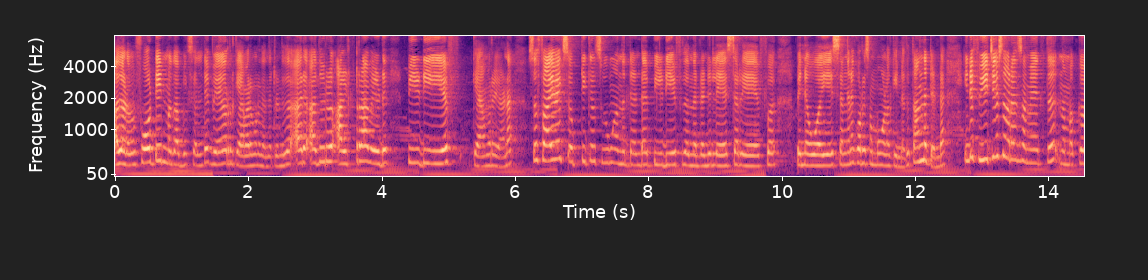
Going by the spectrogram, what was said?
അതോടൊപ്പം ഫോർട്ടീൻ മെഗാ പിക്സലിന്റെ വേറൊരു ക്യാമറ കൂടെ തന്നിട്ടുണ്ട്. അത് അതൊരു ultra wide P D F ക്യാമറയാണ്. So five X optical zoom വന്നിട്ടുണ്ട് പി ഡി എഫ് തന്നിട്ടുണ്ട് ലേസർ എ എഫ് പിന്നെ ഒ എസ് അങ്ങനെ കുറേ സംഭവങ്ങളൊക്കെ ഇതിനകത്ത് തന്നിട്ടുണ്ട്. ഇതിന്റെ ഫീച്ചേഴ്സ് പറയുന്ന സമയത്ത് നമുക്ക്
